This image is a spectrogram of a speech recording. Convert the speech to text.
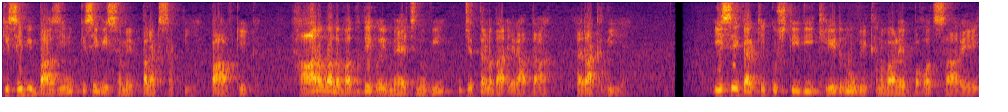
ਕਿਸੇ ਵੀ ਬਾਜ਼ੀ ਨੂੰ ਕਿਸੇ ਵੀ ਸਮੇਂ ਪਲਟ ਸਕਦੀ ਹੈ। ਭਾਵ ਕਿ ਇੱਕ ਹਾਰ ਵੱਲ ਵੱਧਦੇ ਹੋਏ ਮੈਚ ਨੂੰ ਵੀ ਜਿੱਤਣ ਦਾ ਇਰਾਦਾ ਰੱਖਦੀ ਹੈ। ਇਸੇ ਕਰਕੇ ਕੁਸ਼ਤੀ ਦੀ ਖੇਡ ਨੂੰ ਵੇਖਣ ਵਾਲੇ ਬਹੁਤ ਸਾਰੇ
